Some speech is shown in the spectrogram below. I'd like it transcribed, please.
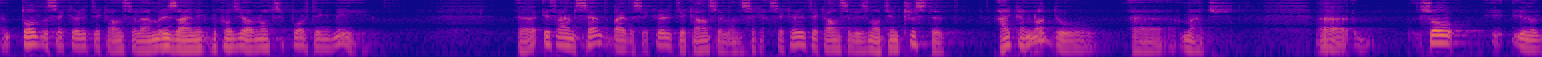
and told the Security Council, I'm resigning because you are not supporting me. Uh, if I'm sent by the Security Council and the Security Council is not interested, I cannot do uh, much. Uh, so, you know,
